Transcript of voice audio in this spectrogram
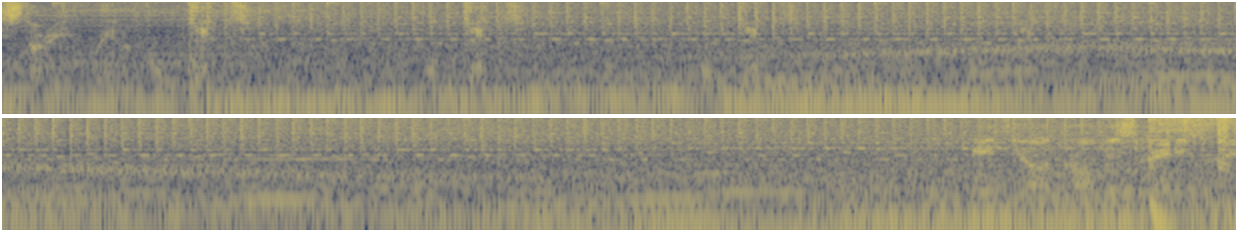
history will forget you. Forget you. Forget you. Forget. Meteor drop is ready.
